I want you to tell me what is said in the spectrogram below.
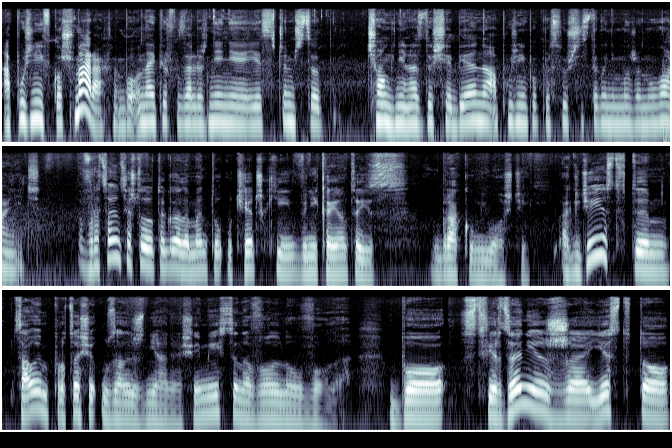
a później w koszmarach, no bo najpierw uzależnienie jest czymś, co ciągnie nas do siebie, no a później po prostu już się z tego nie możemy uwolnić. Wracając jeszcze do tego elementu ucieczki wynikającej z braku miłości. A gdzie jest w tym całym procesie uzależniania się miejsce na wolną wolę? Bo stwierdzenie, że jest to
